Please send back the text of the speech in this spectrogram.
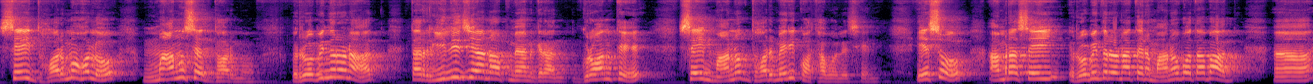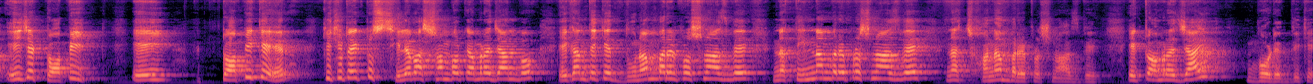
সেই ধর্ম হলো মানুষের ধর্ম। রবীন্দ্রনাথ তার রিলিজিয়ান অফ ম্যান গ্রন্থে সেই মানব ধর্মেরই কথা বলেছেন। এসো আমরা সেই রবীন্দ্রনাথের মানবতাবাদ এই যে টপিক এই টপিকের কিছুটা একটু সিলেবাস সম্পর্কে আমরা জানব। এখান থেকে দু নম্বরের প্রশ্ন আসবে, না তিন নম্বরের প্রশ্ন আসবে, না ছ নম্বরের প্রশ্ন আসবে। একটু আমরা যাই বোর্ডের দিকে।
